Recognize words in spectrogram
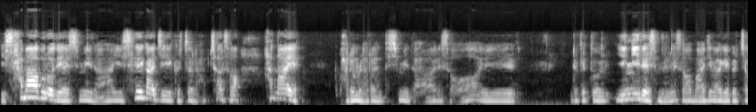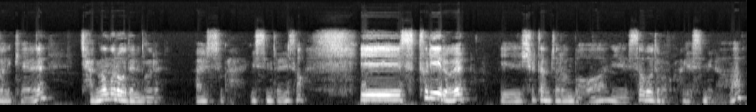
이 삼합으로 되어 있습니다. 이 세 가지 글자를 합쳐서 하나의 발음을 하라는 뜻입니다. 그래서 이 이렇게 또 인이 되어 있습니다. 그래서 마지막에 글자가 이렇게 장음으로 되는 것을 알 수가 있습니다. 그래서 이 스트리를 이 실담처럼 한번 써보도록 하겠습니다.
